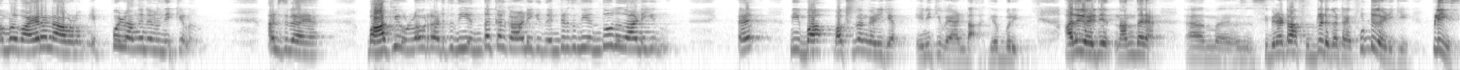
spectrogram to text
നമ്മൾ വൈറലാവണം എപ്പോഴും അങ്ങനെ തന്നെ നിൽക്കണം. മനസ്സിലായ? ബാക്കിയുള്ളവരുടെ അടുത്ത് നീ എന്തൊക്കെ കാണിക്കുന്നു? എന്റെ അടുത്ത് നീ എന്തോന്ന് കാണിക്കുന്നു? ഏ? നീ ബാ ഭക്ഷണം കഴിക്കാം. എനിക്ക് വേണ്ട ഗബ്രി. അത് കഴിഞ്ഞ് നന്ദന സിബിനേട്ടാ ഫുഡ് എടുക്കട്ടെ? ഫുഡ് കഴിക്ക് പ്ലീസ്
